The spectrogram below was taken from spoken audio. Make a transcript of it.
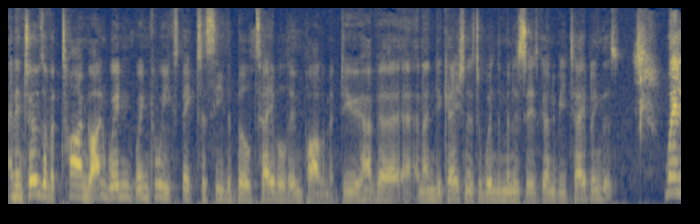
And in terms of a timeline, when, when can we expect to see the bill tabled in Parliament? Do you have a, an indication as to when the Minister is going to be tabling this? Well,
